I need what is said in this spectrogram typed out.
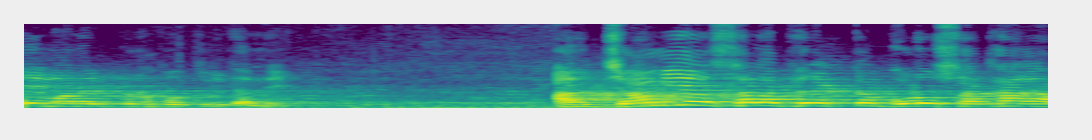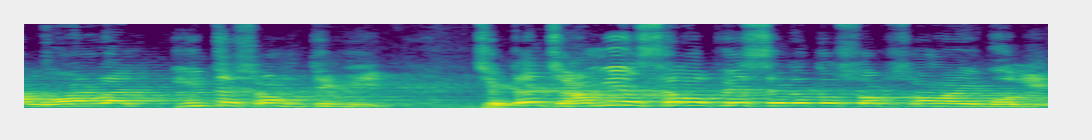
এই মানের কোনো পত্রিকা নেই। আর জামিয়া সালাফের একটা বড় শাখা, আর অনলাইন ইতেসাম টিভি যেটা জামিয়া সালাফে, সেটা তো সব সময় বলি।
